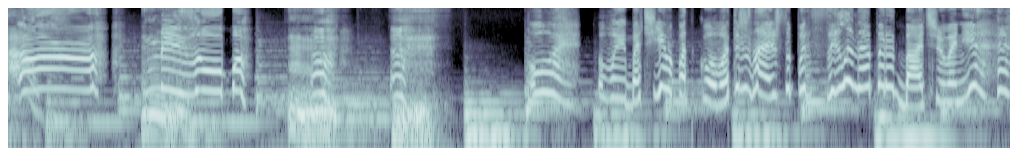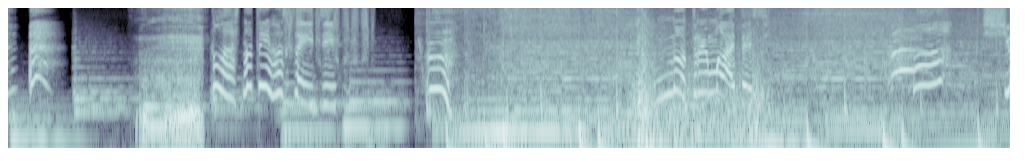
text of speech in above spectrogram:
А, Мій зуб! Вибач, я випадково. Ти ж знаєш, суперсили непередбачувані. Класно ти його, Сейді. Ну, тримайтесь. А, що?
